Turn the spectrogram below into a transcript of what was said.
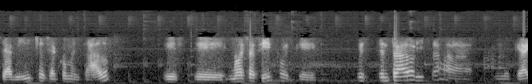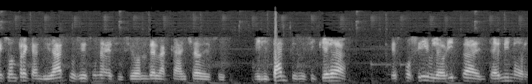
se ha dicho, se ha comentado, este, no es así porque pues entrado ahorita lo que hay son precandidatos y es una decisión de la cancha de sus militantes, ni siquiera es posible ahorita en términos eh,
